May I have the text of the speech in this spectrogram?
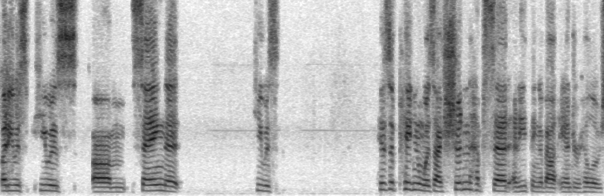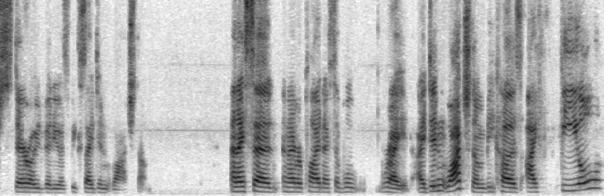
but he was he was um saying that he was his opinion was i shouldn't have said anything about andrew hiller's steroid videos because i didn't watch them and I said, and I replied, and I said, well, right. I didn't watch them because I feel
